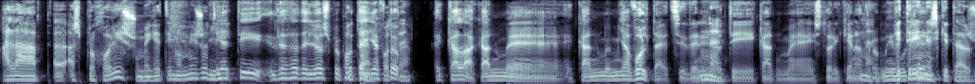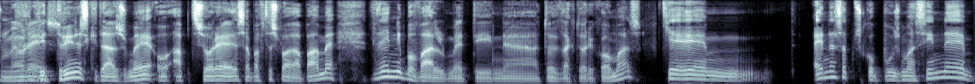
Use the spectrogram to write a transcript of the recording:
Αλλά ε, ας προχωρήσουμε γιατί νομίζω ότι... Γιατί δεν θα τελειώσουμε ποτέ, ποτέ γι' αυτό. Ε, καλά, κάνουμε, κάνουμε μια βόλτα έτσι. Δεν είναι ναι. ότι κάνουμε ιστορική ναι. αναδρομή. Ναι. Βιτρίνες κοιτάζουμε, ωραίες. Βιτρίνες κοιτάζουμε, από τις ωραίες, από αυτές που αγαπάμε. Δεν υποβάλλουμε την, ε, το διδακτορικό μας. Και ένας από τους σκοπούς μας είναι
